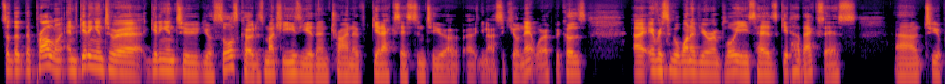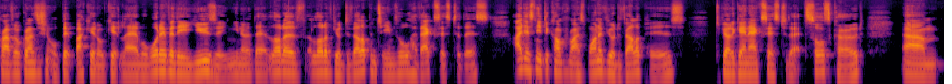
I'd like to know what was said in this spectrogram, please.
So the, the problem and getting into a getting into your source code is much easier than trying to get access into your uh, you know a secure network because uh, every single one of your employees has GitHub access uh, to your private organization or Bitbucket or GitLab or whatever they're using. You know, that a lot of a lot of your development teams all have access to this. I just need to compromise one of your developers to be able to gain access to that source code. Um,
